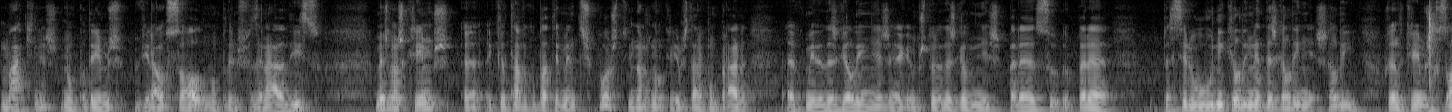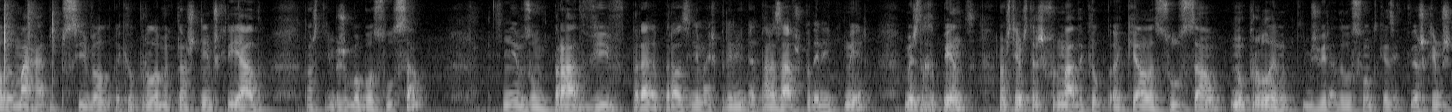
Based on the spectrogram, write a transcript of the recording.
máquinas, não poderíamos virar o sol, não poderíamos fazer nada disso, mas nós queríamos, uh, aquilo estava completamente disposto e nós não queríamos estar a comprar a comida das galinhas, a mistura das galinhas, para, para, para ser o único alimento das galinhas ali. Portanto, queríamos resolver o mais rápido possível aquele problema que nós tínhamos criado. Nós tínhamos uma boa solução, tínhamos um prado vivo para, para os animais poderem, para as aves poderem comer, mas de repente nós tínhamos transformado aquele, aquela solução no problema. Tínhamos virado o assunto, quer dizer, que nós queríamos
